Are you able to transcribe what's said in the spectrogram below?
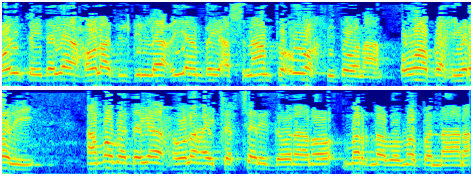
oo intay dhagaha xoolaha dildillaaciyaan bay asnaamta u waqfi doonaan oo waa baxiiradii amaba dhagaha xoolahay jarjari doonaan oo marnaba ma banaana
